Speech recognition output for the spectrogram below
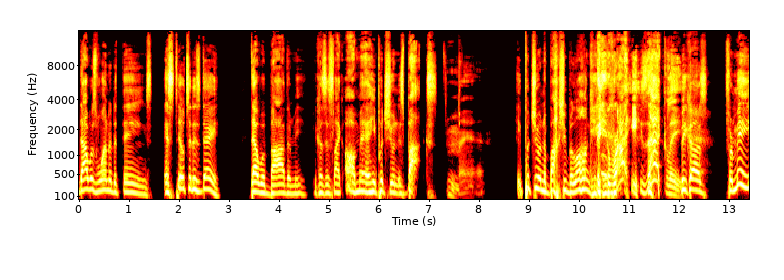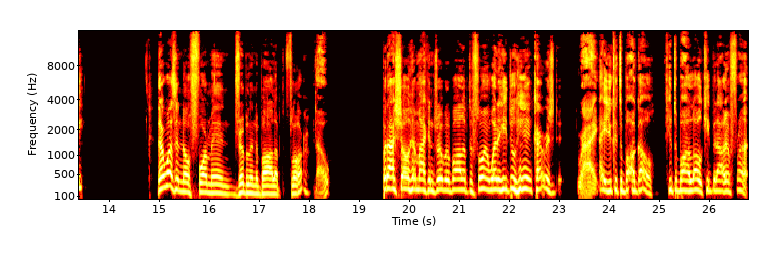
that was one of the things, and still to this day, that would bother me because it's like, oh man, he put you in this box. Man. He put you in the box you belong in. right, exactly. because for me, there wasn't no four men dribbling the ball up the floor. No. But I showed him I can dribble the ball up the floor, and what did he do? He encouraged it. Right. Hey, you get the ball, go. Keep the ball low, keep it out in front.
